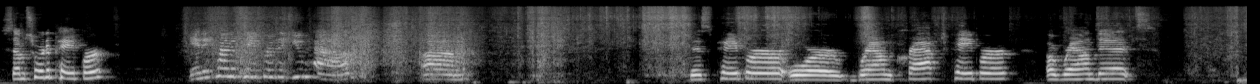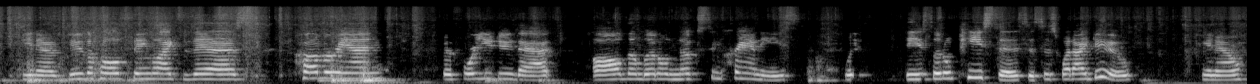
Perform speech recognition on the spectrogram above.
some sort of paper, any kind of paper that you have. Um, this paper or brown craft paper around it. You know, do the whole thing like this. Cover in before you do that all the little nooks and crannies with these little pieces. This is what I do. You know,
